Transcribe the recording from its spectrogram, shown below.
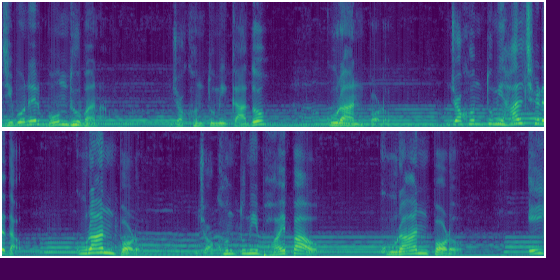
জীবনের বন্ধু বানাও। যখন তুমি কাঁদো, কুরআন পড়ো। যখন তুমি হাল ছেড়ে দাও, কুরআন পড়ো। যখন তুমি ভয় পাও, কুরআন পড়ো। এই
